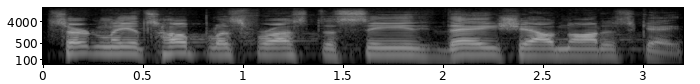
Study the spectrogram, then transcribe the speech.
Certainly, it's hopeless for us to see they shall not escape.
